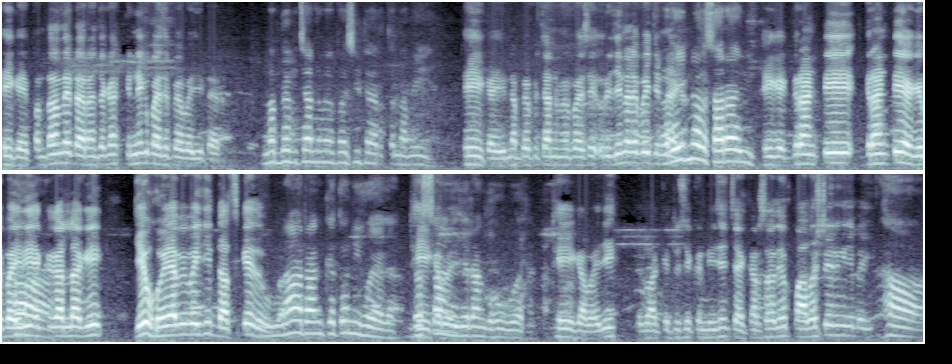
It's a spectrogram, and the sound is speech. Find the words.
ਠੀਕ ਹੈ ਜੀ, 15 ਦੇ ਟਾਇਰਾਂ 'ਚ ਹੈਗਾ। ਕਿੰਨੇ ਕੁ ਪੈਸੇ ਪਏ ਬਾਈ ਜੀ ਟਾਇਰ? 90 95 ਪੈਸੇ ਟਾਇਰ ਤਾਂ ਨਵੇਂ ਹੀ ਹੈ ਠੀਕ ਹੈ ਜੀ 90 95 ਪੈਸੇ। Origignal ਹੈ ਬਾਈ ਜਿੰਨਾ ਹੈਗਾ। ਓਰੀਜਨਲ ਸਾਰਾ ਵੀ ਠੀਕ ਹੈ ਗਾਰੰਟੀ ਗਾਰੰਟੀ ਹੈਗੀ ਬਾਈ ਦੀ। ਇੱਕ ਗੱਲ ਹੈਗੀ ਜੇ ਹੋਇਆ ਵੀ ਬਾਈ ਜੀ ਦੱਸ ਕੇ ਦਊਗਾ। ਨਾ ਰੰਗ ਕਿਤੋਂ ਨਹੀਂ ਹੋਏਗਾ ਦੱਸਾਂਗੇ ਜੇ। ਰੰਗ ਹੋਊਗਾ ਤਾਂ। ਠੀਕ ਹੈ ਬਾਈ ਜੀ। ਤੇ ਬਾਕੀ ਤੁਸੀਂ ਕੰਡੀਸ਼ਨ ਚੈੱਕ ਕਰ ਸਕਦੇ ਹੋ। ਪਾਵਰ ਸਟੀਅਰਿੰਗ ਜੀ ਬਾਈ। ਹਾਂ।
